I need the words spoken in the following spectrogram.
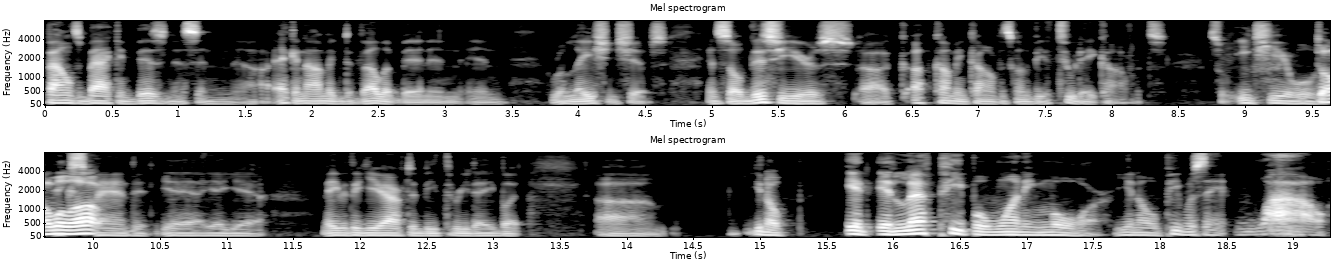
bounce back in business and uh, economic development and, and relationships. And so this year's uh, upcoming conference is going to be a two-day conference. So each year we'll Double up. expand it. Yeah, yeah, yeah. Maybe the year after be three day, but um, you know, it, it left people wanting more. You know, people saying, wow,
